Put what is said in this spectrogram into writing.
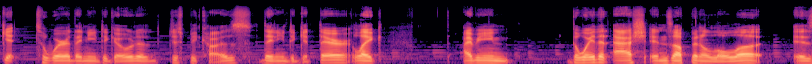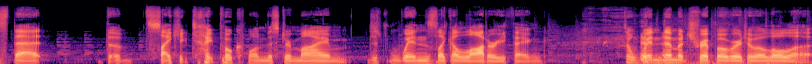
get to where they need to go to just because they need to get there. Like I mean, the way that Ash ends up in Alola is that the psychic type Pokemon Mr. Mime just wins like a lottery thing to win them a trip over to Alola.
